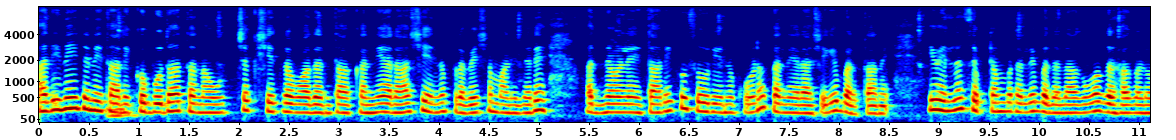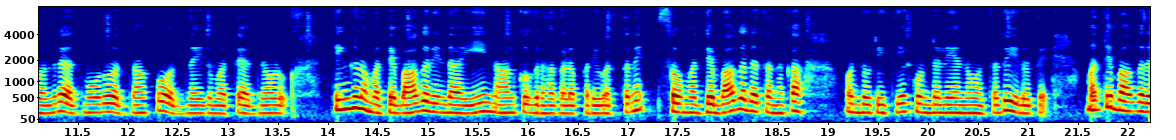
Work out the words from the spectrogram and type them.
ಹದಿನೈದನೇ ತಾರೀಕು ಬುಧ ತನ್ನ ಉಚ್ಚ ಕ್ಷೇತ್ರವಾದಂತಹ ಕನ್ಯಾ ರಾಶಿಯನ್ನು ಪ್ರವೇಶ ಮಾಡಿದರೆ ಹದಿನೇಳನೇ ತಾರೀಕು ಸೂರ್ಯನು ಕೂಡ ಕನ್ಯಾ ರಾಶಿಗೆ ಬರ್ತಾನೆ. ಇವೆಲ್ಲ ಸೆಪ್ಟೆಂಬರಲ್ಲಿ ಬದಲಾಗುವ ಗ್ರಹಗಳು ಅಂದರೆ ಹದಿಮೂರು ಹದಿನಾಲ್ಕು ಹದಿನೈದು ಮತ್ತು ಹದಿನೇಳು ತಿಂಗಳ ಮಧ್ಯ ಭಾಗದಿಂದ ಈ ನಾಲ್ಕು ಗ್ರಹಗಳ ಪರಿವರ್ತನೆ. ಸೊ ಮಧ್ಯ ಭಾಗದ ತನಕ ಒಂದು ರೀತಿಯ ಕುಂಡಲಿ ಅನ್ನುವಂಥದ್ದು ಇರುತ್ತೆ. ಮಧ್ಯಭಾಗದ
